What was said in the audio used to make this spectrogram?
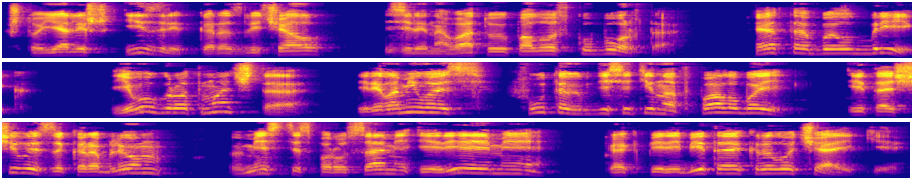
что я лишь изредка различал зеленоватую полоску борта. Это был брик. Его грот-мачта переломилась футах в десяти над палубой и тащилась за кораблем вместе с парусами и реями, как перебитое крыло чайки.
